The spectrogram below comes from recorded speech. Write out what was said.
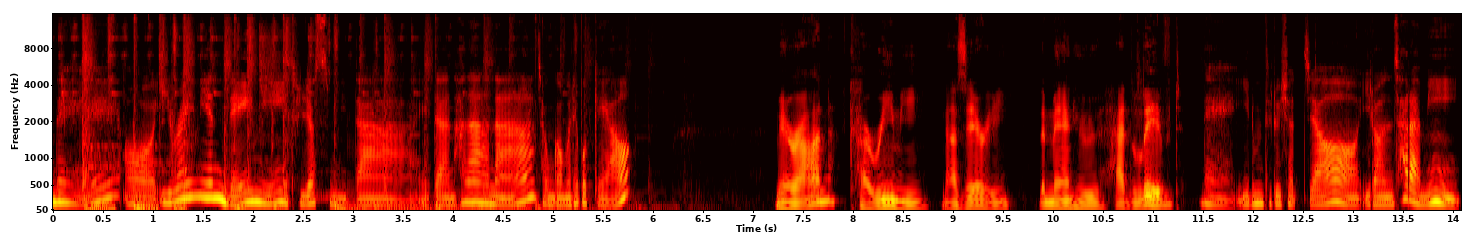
네, 어, Iranian name이 들렸습니다. 일단 하나하나 점검을 해볼게요. Miran Karimi Nazeri, the man who had lived 네, 이름 들으셨죠? 이런 사람이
